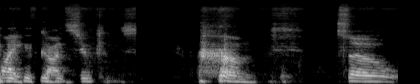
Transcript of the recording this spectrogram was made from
five Godzookys. Um, so,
